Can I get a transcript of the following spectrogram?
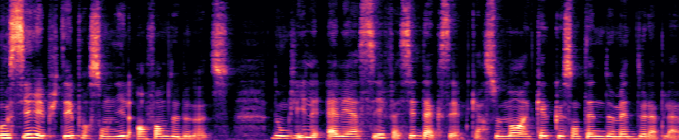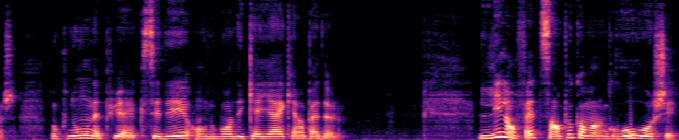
aussi réputée pour son île en forme de donuts. Donc l'île, elle est assez facile d'accès, car seulement à quelques centaines de mètres de la plage. Donc nous, on a pu y accéder en louant des kayaks et un paddle. L'île, en fait, c'est un peu comme un gros rocher.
